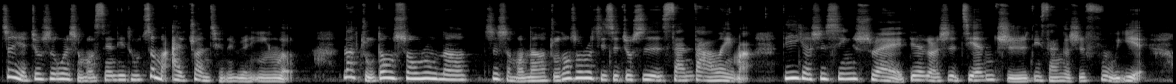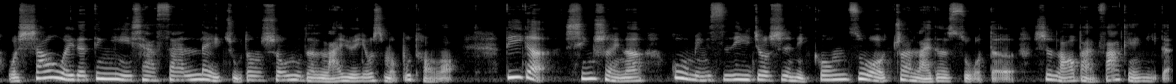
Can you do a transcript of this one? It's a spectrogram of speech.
这也就是为什么 Sandy Two 这么爱赚钱的原因了。那主动收入呢是什么呢？主动收入其实就是三大类嘛。第一个是薪水，第二个是兼职，第三个是副业。我稍微的定义一下三类主动收入的来源有什么不同哦。第一个薪水呢，顾名思义就是你工作赚来的所得，是老板发给你的。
